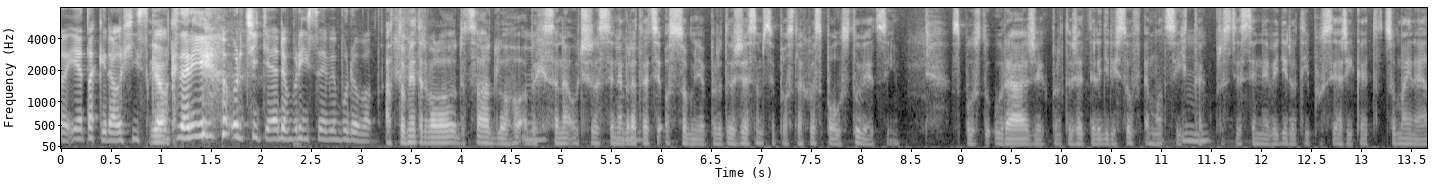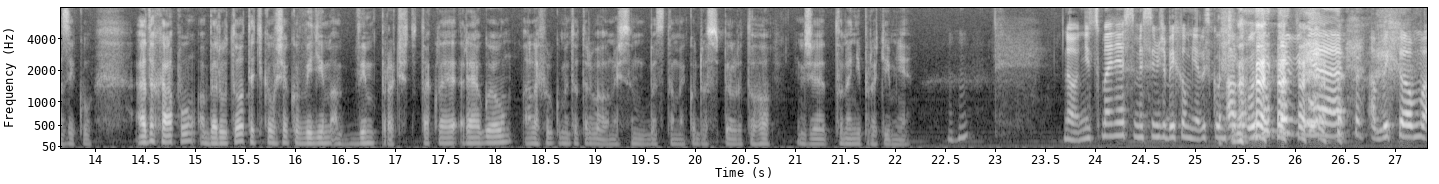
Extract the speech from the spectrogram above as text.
je taky další skill, jo. který určitě je dobrý si vybudovat. A to mě trvalo docela dlouho, abych mm. se naučil si nebrat mm. věci osobně, protože jsem si poslechl spoustu věcí, spoustu urážek, protože ty lidi, když jsou v emocích, mm. tak prostě si nevidí do té pusy a říkají to, co mají na jazyku. A já to chápu a beru to, teďka už jako vidím a vím, proč to takhle reagují, ale chvilku mi to trvalo, než jsem vůbec tam jako dospěl do toho, že to není proti mně. Mm-hmm. No, nicméně si myslím, že bychom měli skončit pozitivně, abychom uh,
